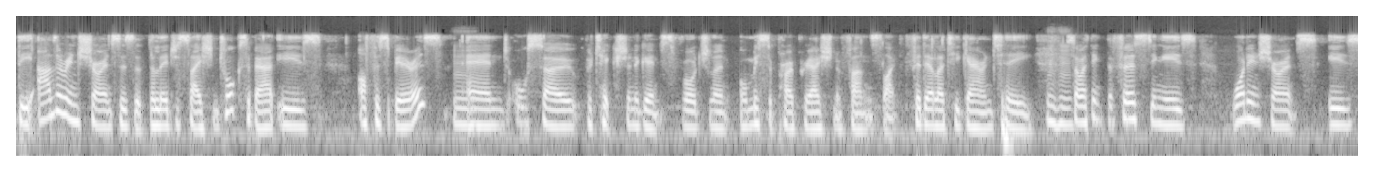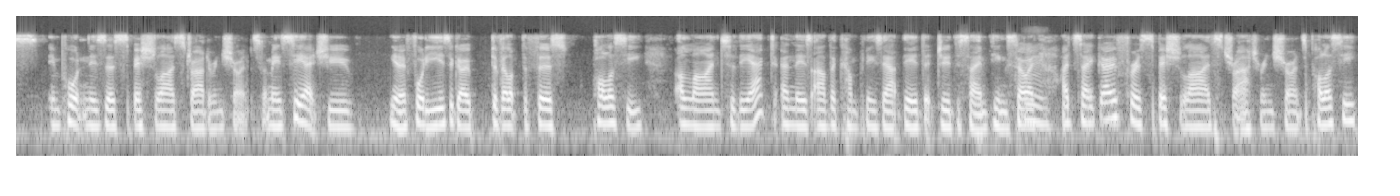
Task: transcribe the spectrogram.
The other insurances that the legislation talks about is office bearers mm. and also protection against fraudulent or misappropriation of funds like fidelity guarantee. Mm-hmm. So I think the first thing is what insurance is important is a specialised strata insurance. I mean, CHU, you know, 40 years ago developed the first policy aligned to the Act, and there's other companies out there that do the same thing. So mm. I, I'd say go for a specialised strata insurance policy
